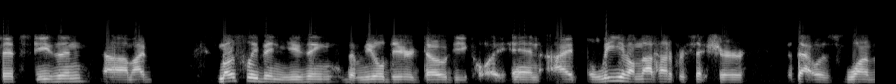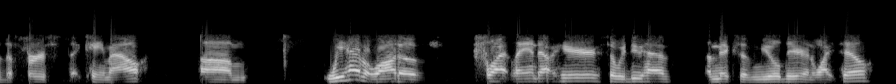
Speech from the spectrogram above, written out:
fifth season. Um, I've mostly been using the mule deer doe decoy, and I believe I'm not 100% sure that that was one of the first that came out. Um, we have a lot of flat land out here, so we do have a mix of mule deer and whitetail,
